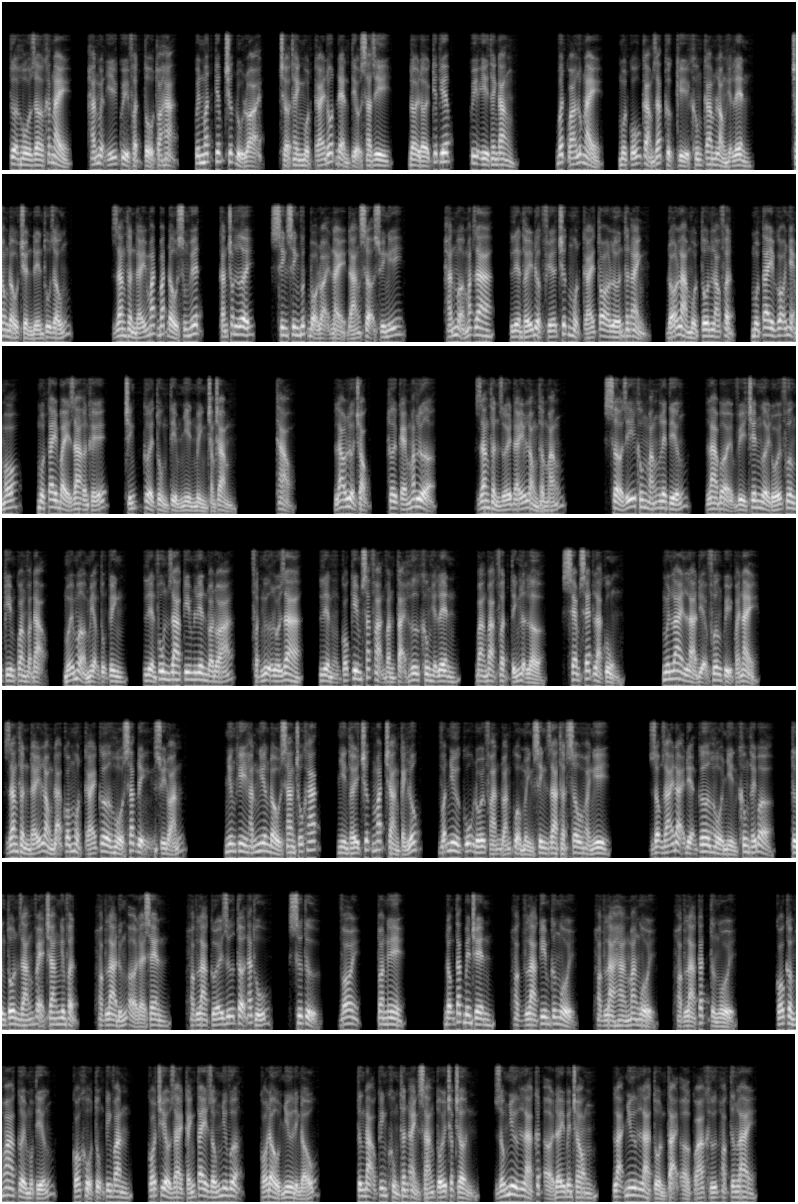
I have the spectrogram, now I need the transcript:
Tựa hồ giờ khắc này, hắn nguyện ý quỳ phật tổ toa hạ, quên mất kiếp trước đủ loại, trở thành một cái đốt đèn tiểu sa di, đời đời kiếp kiếp, quy y thanh đăng. Bất quá lúc này, một cố cảm giác cực kỳ không cam lòng hiện lên. Trong đầu chuyển đến thu giống. Giang thần đáy mắt bắt đầu sung huyết, cắn chót lưỡi, sinh sinh vứt bỏ loại này đáng sợ suy nghĩ. Hắn mở mắt ra, liền thấy được phía trước một cái to lớn thân ảnh, đó là một tôn lão phật, một tay gõ nhẹ mõ, một tay bày ra ẩn khế chính cười tủm tỉm nhìn mình chằm chằm. Thảo. Lão lựa chọc, hơi kém mắt lửa. Giang thần dưới đáy lòng thầm mắng. Sở dĩ không mắng lên tiếng, là bởi vì trên người đối phương kim quan vạn đạo, mới mở miệng tụng kinh, liền phun ra kim liên đoá đoá, phật ngự lối ra, liền có kim sắc phản văn tại hư không hiện lên, bàng bạc phật tính lợn lờ, xem xét là cùng. Nguyên lai là địa phương quỷ quái này. Giang thần đáy lòng đã có một cái cơ hồ xác định suy đoán. Nhưng khi hắn nghiêng đầu sang chỗ khác, nhìn thấy trước mắt chàng cảnh lúc, vẫn như cũ đối phán đoán của mình sinh ra thật sâu hoài nghi. Rộng rãi đại điện cơ hồ nhìn không thấy bờ từng tôn dáng vẻ trang nghiêm phật, hoặc là đứng ở đài sen, hoặc là cưới giữ tợn ác thú, sư tử, voi, toan nghê. Động tác bên trên, hoặc là kim cương ngồi, hoặc là hàng mang ngồi, hoặc là cắt tường ngồi. Có cầm hoa cười một tiếng, có khổ tụng tinh văn, có chiều dài cánh tay giống như vượng, có đầu như đỉnh đấu. Từng đạo kinh khủng thân ảnh sáng tối chập trờn giống như là cất ở đây bên trong, lại như là tồn tại ở quá khứ hoặc tương lai.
